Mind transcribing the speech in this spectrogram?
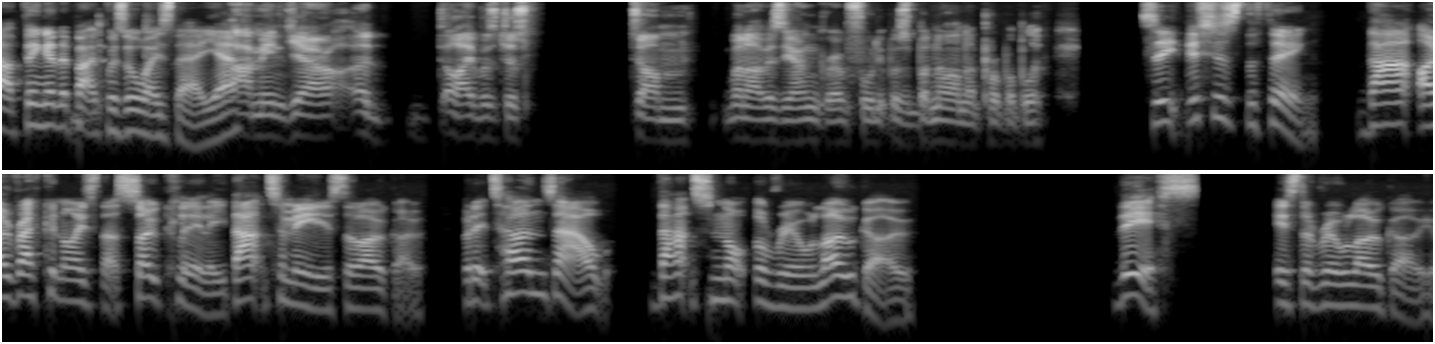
That thing at the back was always there, yeah? I mean, yeah, I, I was just dumb when I was younger. I thought it was a banana, probably. See, this is the thing. That I recognize that so clearly. That to me is the logo. But it turns out that's not the real logo. This is the real logo.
